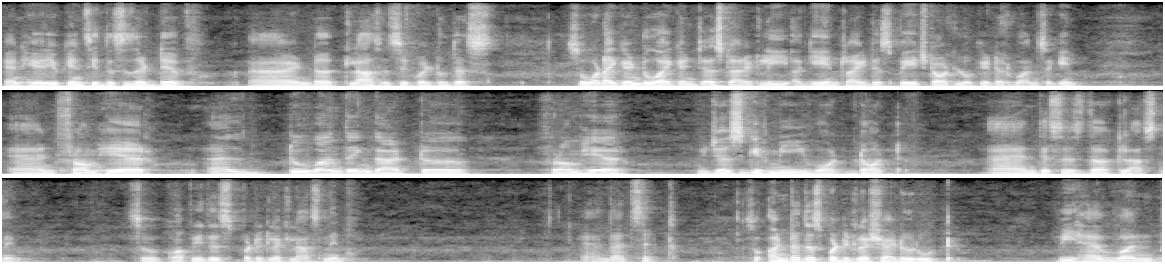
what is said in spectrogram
And here you can see this is a div and class is equal to this. So what I can do I can just directly again write this page dot locator once again. And from here I'll do one thing that uh, from here you just give me what dot and this is the class name. So copy this particular class name and that's it. So under this particular shadow root we have one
